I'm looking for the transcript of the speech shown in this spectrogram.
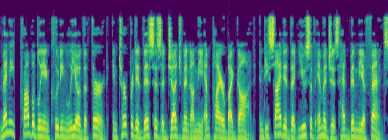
Many, probably including Leo III, interpreted this as a judgment on the empire by God, and decided that use of images had been the offense.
